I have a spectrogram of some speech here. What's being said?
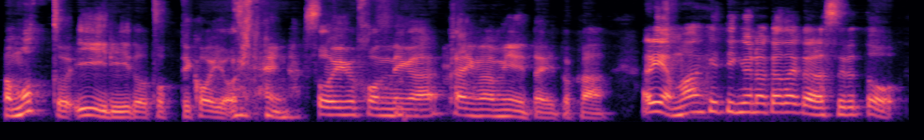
もっといいリードを取ってこいよみたいな、そういう本音が垣間見えたりとか、あるいはマーケティングの方からすると、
